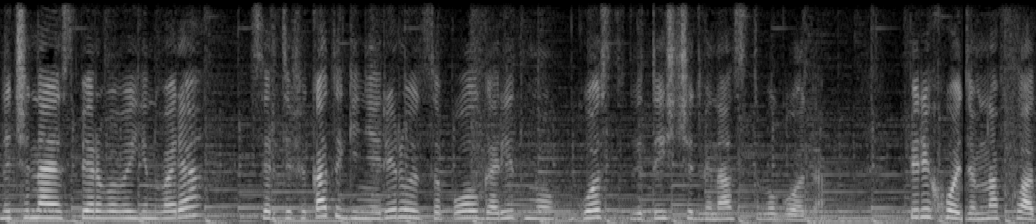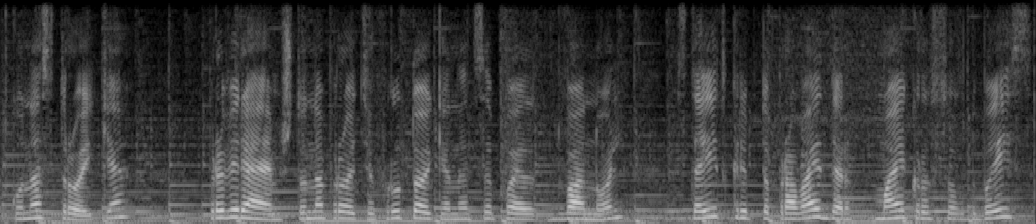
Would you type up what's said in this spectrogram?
Начиная с 1 января сертификаты генерируются по алгоритму ГОСТ 2012 года. Переходим на вкладку «Настройки», проверяем, что напротив RUTOKEN ECP 2.0 стоит криптопровайдер Microsoft Base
